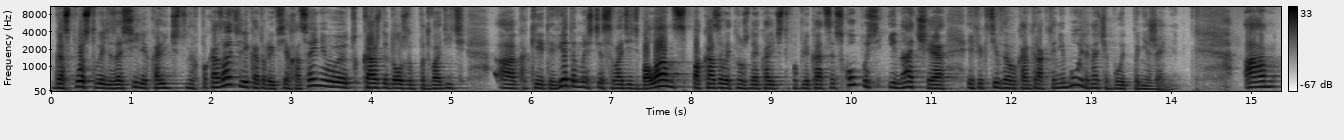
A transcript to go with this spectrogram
господство или засилие количественных показателей, которые всех оценивают. Каждый должен подводить а, какие-то ведомости, сводить баланс, показывать нужное количество публикаций в Scopus, иначе эффективного контракта не будет, иначе будет понижение. А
